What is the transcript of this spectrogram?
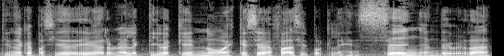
tiene la capacidad de llegar a una electiva que no es que sea fácil, porque les enseñan de verdad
